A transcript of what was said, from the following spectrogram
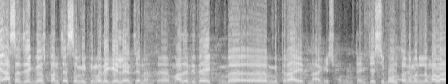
असंच एक दिवस पंचायत समितीमध्ये गेल्याच्यानंतर माझं तिथे एक मित्र आहेत नागेश म्हणून. त्यांच्याशी बोलताना म्हणलं मला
